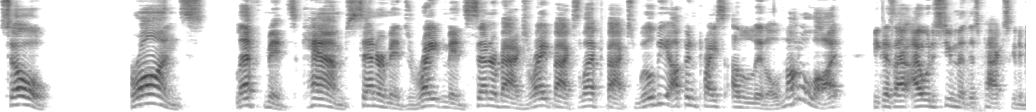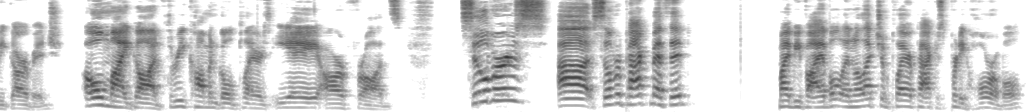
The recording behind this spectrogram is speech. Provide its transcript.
So, bronze, left mids, cams, center mids, right mids, center backs, right backs, left backs will be up in price a little. Not a lot, because I, I would assume that this pack's going to be garbage. Oh my god, three common gold players. EA are frauds. Silvers, uh, silver pack method might be viable. An Electrum player pack is pretty horrible.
